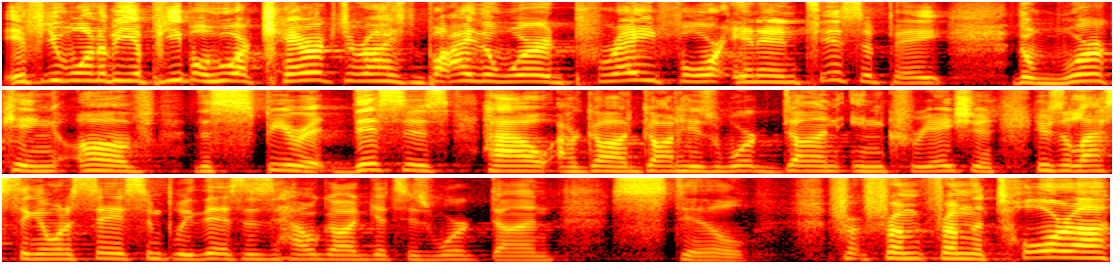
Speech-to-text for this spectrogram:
If you want to be a people who are characterized by the word, pray for and anticipate the working of the Spirit. This is how our God got his work done in creation. Here's the last thing I want to say is simply this this is how God gets his work done still from, from the Torah,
